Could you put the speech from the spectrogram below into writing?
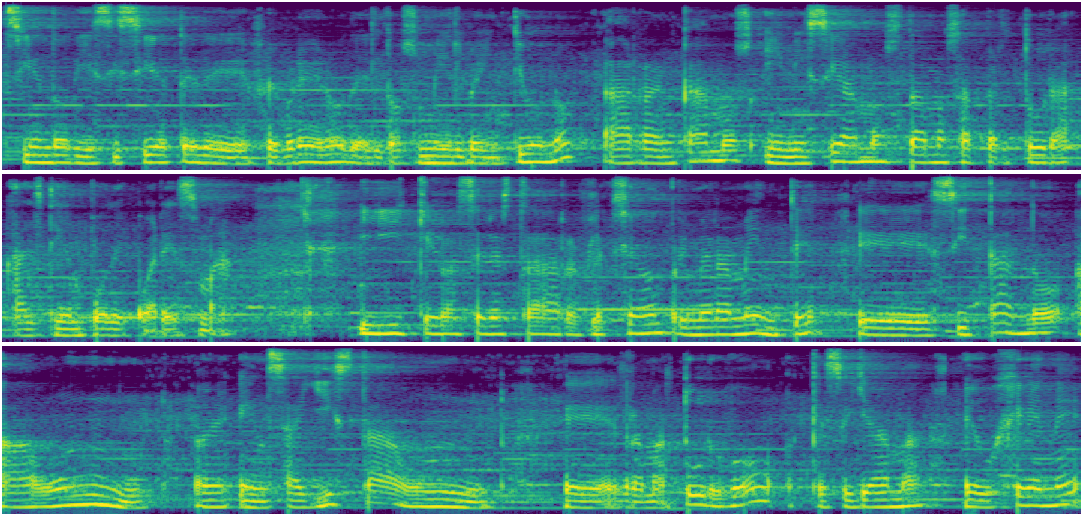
siendo 17 de febrero del 2021, arrancamos, iniciamos, damos apertura al tiempo de cuaresma y quiero hacer esta reflexión primeramente eh, citando a un eh, ensayista, un eh, dramaturgo que se llama Eugene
